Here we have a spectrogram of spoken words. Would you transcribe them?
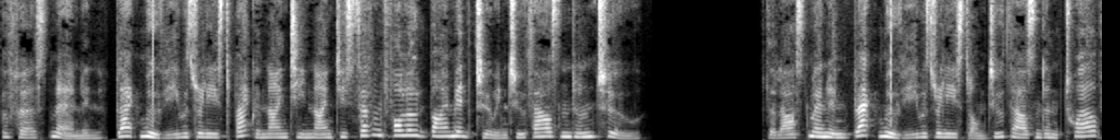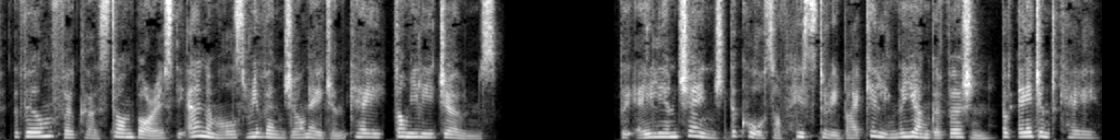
The first Men in Black movie was released back in 1997 followed by MIB 2 in 2002. The last Men in Black movie was released on 2012. The film focused on Boris the Animal's revenge on Agent K. Tommy Lee Jones. The alien changed the course of history by killing the younger version of Agent K.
